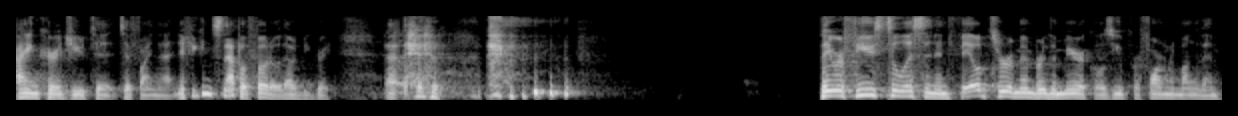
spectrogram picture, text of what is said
I encourage you to, to find that. And if you can snap a photo, that would be great. Uh, they refused to listen and failed to remember the miracles you performed among them.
